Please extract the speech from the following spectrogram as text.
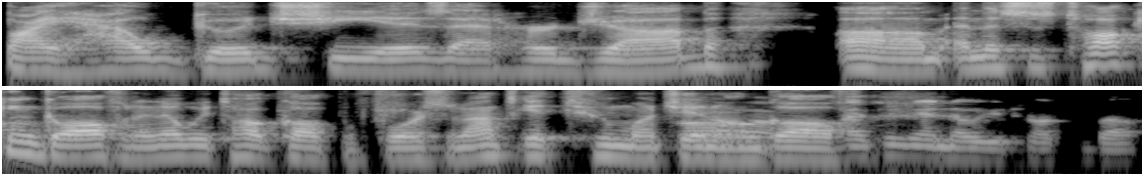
by how good she is at her job. Um, and this is talking golf, and I know we talked golf before, so not to get too much in on Oh, golf. I think I know what you're talking about.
